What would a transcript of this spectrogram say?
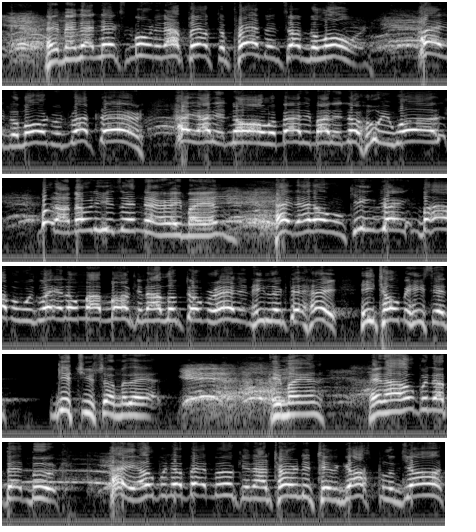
Yeah. Amen. That next morning I felt the presence of the Lord. Yeah. Hey, the Lord was right there. Hey, I didn't know all about him. I didn't know who he was, but I know he is in there. Amen. Hey, that old King James Bible was laying on my bunk and I looked over at it and he looked at, hey, he told me, he said, get you some of that. Yeah. Amen. And I opened up that book. Hey, I opened up that book and I turned it to the Gospel of John.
